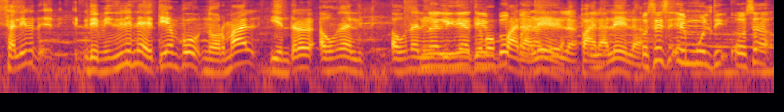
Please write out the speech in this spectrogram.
salir de, de mi línea de tiempo normal y entrar a una, a una, Una línea, de tiempo, paralela. paralela. El- o sea, es el multi, o sea,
